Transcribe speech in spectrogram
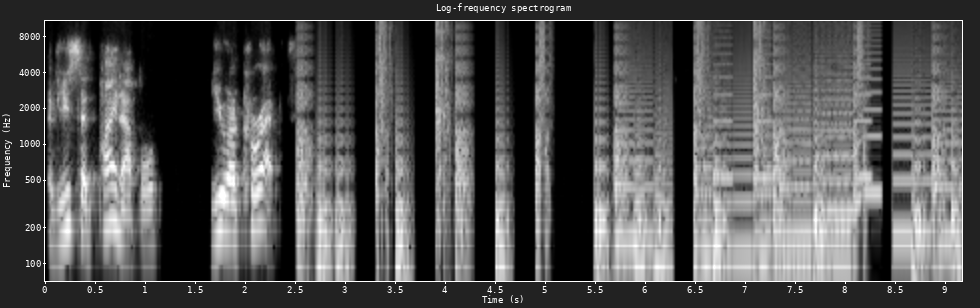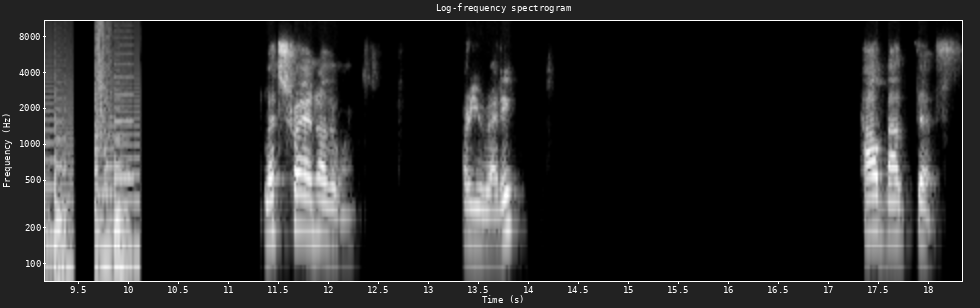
If you said pineapple, you are correct. Let's try another one. Are you ready? How about this?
